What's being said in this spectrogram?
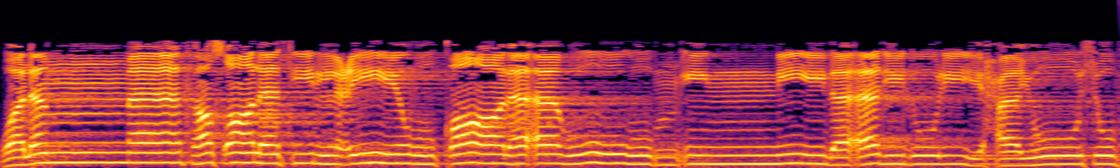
ولما فصلت العير قال أبوهم إني لأجد ريح يوسف.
